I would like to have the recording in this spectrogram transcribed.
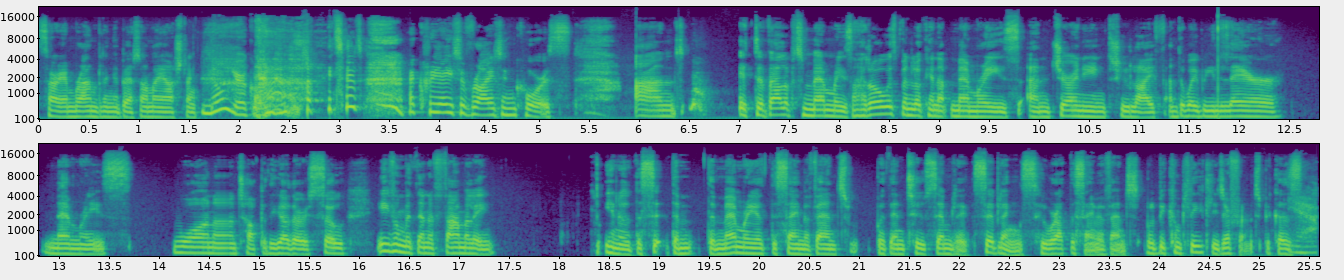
Sorry, I'm rambling a bit, am I, Ashling? No, you're great. I did a creative writing course, and it developed memories. I had always been looking at memories and journeying through life, and the way we layer memories one on top of the other. So even within a family, you know the, the the memory of the same event within two siblings who were at the same event will be completely different because yeah.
